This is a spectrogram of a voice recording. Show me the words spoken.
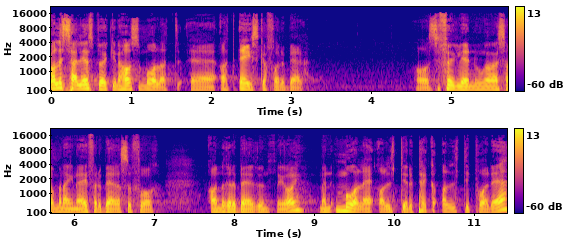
Alle selvhjelpsbøkene har som mål at, eh, at, jeg skal få det bedre. Og Selvfølgelig er det noen ganger sammenheng når jeg får det bedre, så får andre det bedre rundt meg òg. Men målet er alltid, og det peker alltid på det,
